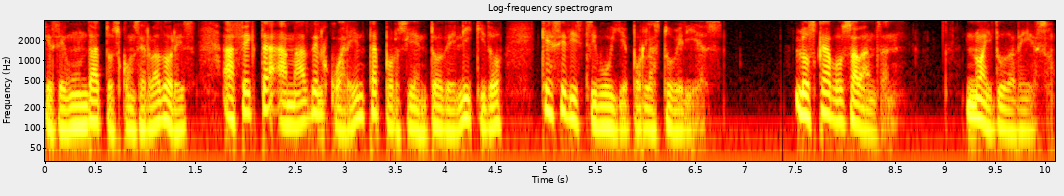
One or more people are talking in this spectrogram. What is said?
que según datos conservadores afecta a más del 40% del líquido que se distribuye por las tuberías. Los cabos avanzan. No hay duda de eso.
